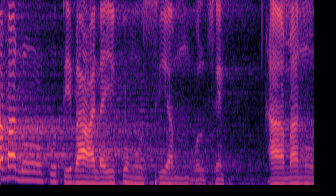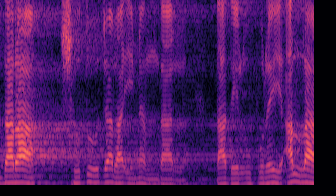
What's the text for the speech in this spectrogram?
আমানু কুতিবা আলাইকুমুস সিয়াম, বলছেন। আমানু দ্বারা শুধু যারা ইমানদার তাদের উপরেই আল্লাহ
